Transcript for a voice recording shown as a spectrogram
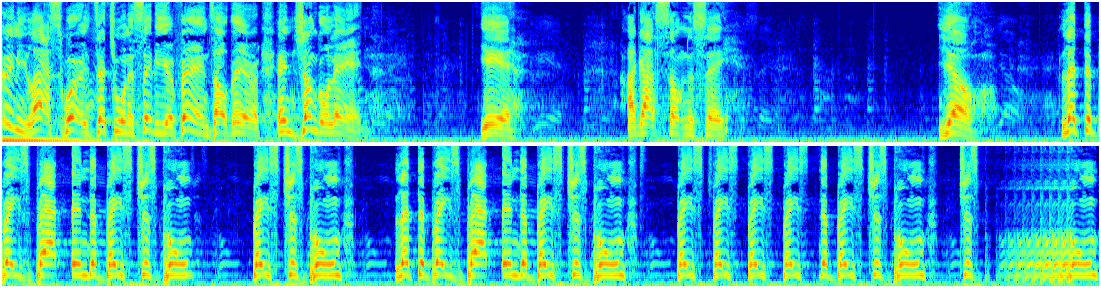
there any last words that you want to say to your fans out there in Jungle Land? Yeah, I got something to say. Yo, let the bass bat and the bass just boom. Bass just boom. Let the bass bat and the bass just boom. Bass, bass, bass, bass, the bass just boom. Just boom, boom.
